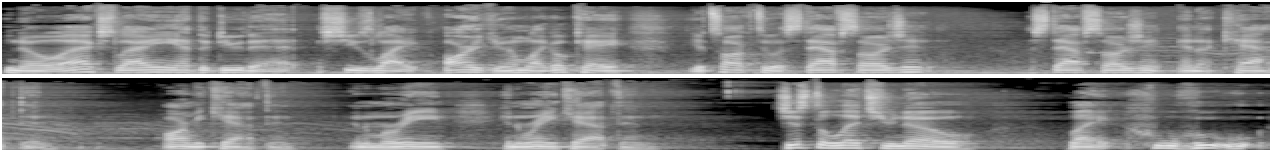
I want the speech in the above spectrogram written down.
you know, actually, I didn't have to do that. She's like arguing. I'm like, okay, you talk to a staff sergeant, a staff sergeant, and a captain, army captain, and a marine, and a marine captain, just to let you know, like who, who,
